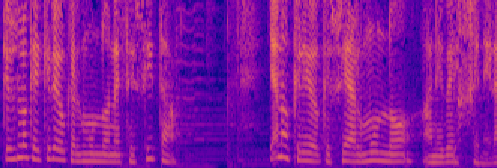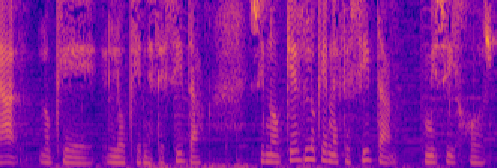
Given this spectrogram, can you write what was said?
¿Qué es lo que creo que el mundo necesita? Ya no creo que sea el mundo a nivel general lo que, lo que necesita, sino qué es lo que necesitan mis hijos.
